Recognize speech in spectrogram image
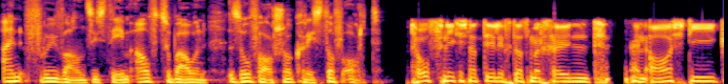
ein Frühwarnsystem aufzubauen, so Forscher Christoph Ort. Die Hoffnung ist natürlich, dass wir einen Anstieg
